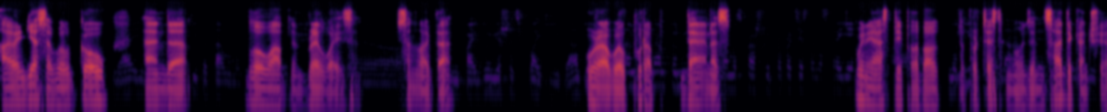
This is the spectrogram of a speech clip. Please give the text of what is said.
I, yes, I will go and uh, blow up the railways, something like that or I will put up banners. When I asked people about the protesting mood inside the country,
